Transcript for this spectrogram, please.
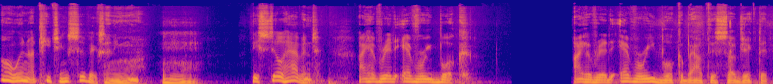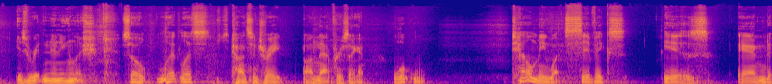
Oh, we're not teaching civics anymore. Mm. They still haven't. I have read every book. I have read every book about this subject that is written in English. So let, us concentrate on that for a second. What, tell me what civics is and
